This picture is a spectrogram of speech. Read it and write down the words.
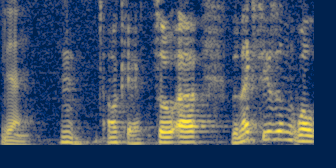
Yeah. Hmm, okay. So uh, the next season, well,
